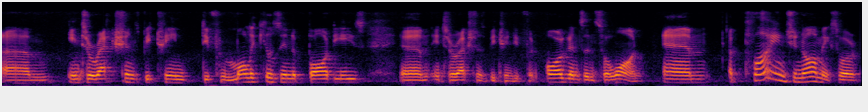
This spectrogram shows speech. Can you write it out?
um, interactions between different molecules in the bodies, um, interactions between different organs, and so on. And applying genomics or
